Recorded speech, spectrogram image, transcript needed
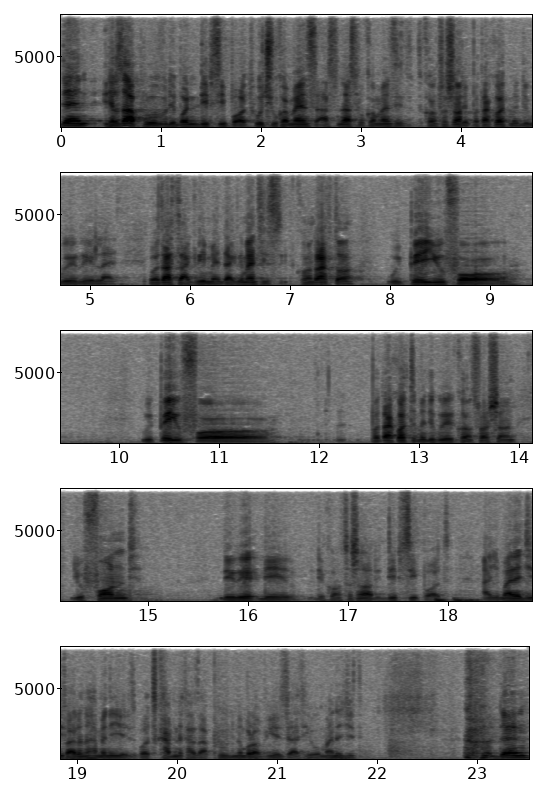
Then he also approved the Bonny Deep Seaport, which will commence as soon as we commence the construction of the Port Harcourt rail line. Because that's the agreement. The agreement is contractor, we pay you for, we pay you for Port Harcourt to Maiduguri construction, you fund the, the, the construction of the deep sea port, and you manage it for I don't know how many years, but cabinet has approved the number of years that he will manage it. then,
